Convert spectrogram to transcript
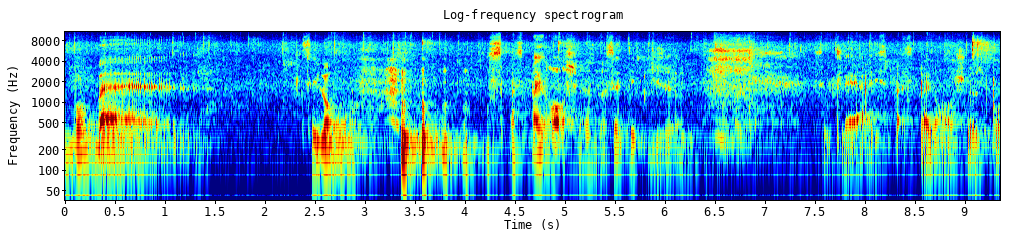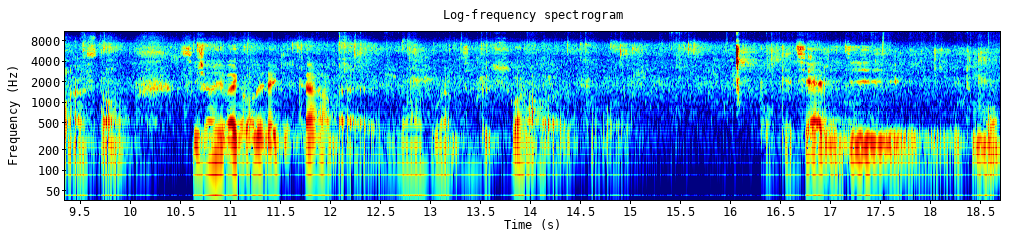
Bon, ben, c'est long. il ne se passe pas grand chose dans cet épisode. Clair, il se passe pas grand chose pour l'instant. Si j'arrive à accorder la guitare, ben, je vais en jouer un petit peu ce soir euh, pour, euh, pour Katia, Lydie et, tout le monde.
